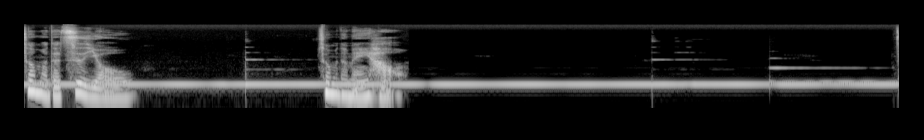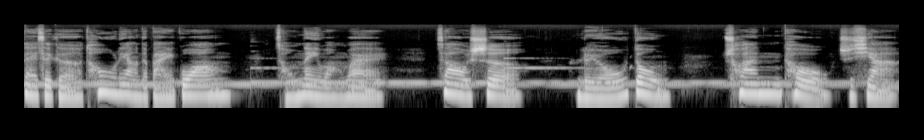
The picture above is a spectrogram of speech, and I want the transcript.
这么的自由，这么的美好，在这个透亮的白光从内往外照射、流动、穿透之下，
